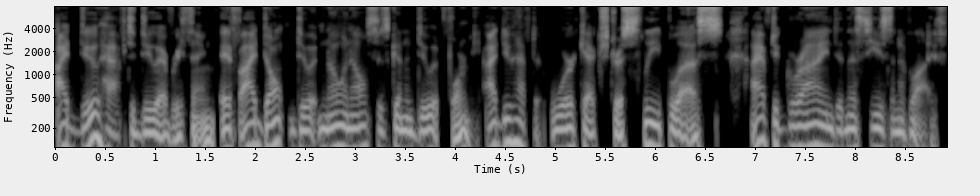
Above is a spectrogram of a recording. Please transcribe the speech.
I do have to do everything. If I don't do it, no one else is going to do it for me. I do have to work extra, sleep less. I have to grind in this season of life.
